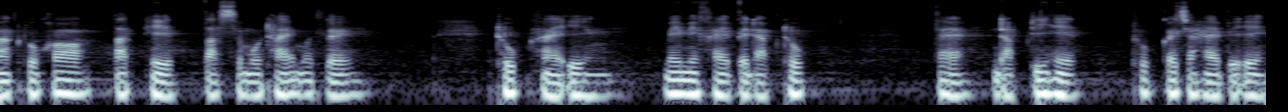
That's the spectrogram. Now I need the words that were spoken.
มักทุกข้อตัดเหตุตัดสมุทัยหมดเลย ทุกหายเองไม่มีใครไปดับทุกแต่ดับที่เหตุทุกก็จะหายไปเอง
